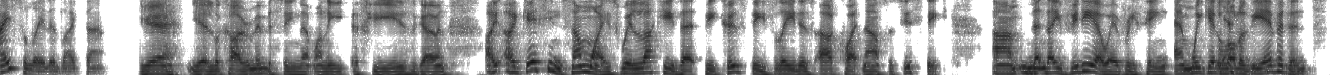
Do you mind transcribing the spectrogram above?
isolated like that. Yeah, yeah. Look, I remember seeing that one a, few years ago. And I, I, guess in some ways, we're lucky that because these leaders are quite narcissistic, um, mm-hmm. that they video everything and we get a yes. lot of the evidence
